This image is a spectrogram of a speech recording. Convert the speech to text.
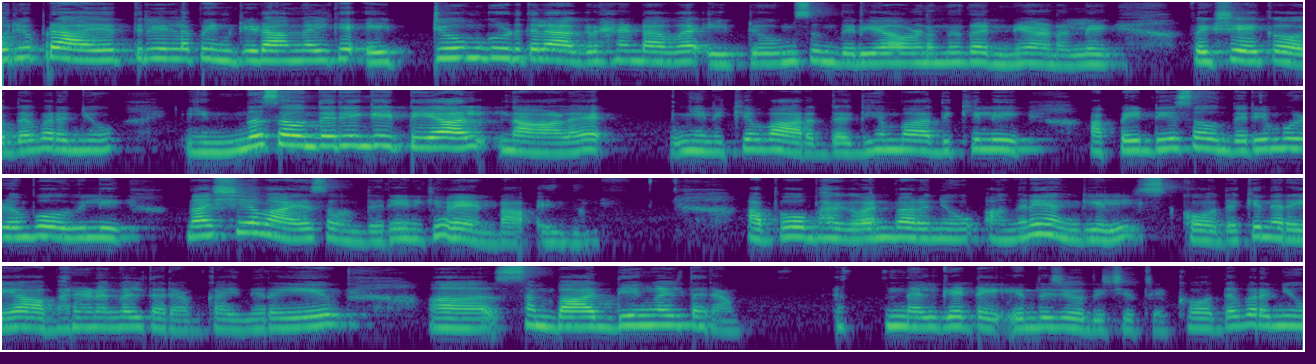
ഒരു പ്രായത്തിലുള്ള പെൺകിടാങ്ങൾക്ക് ഏറ്റവും കൂടുതൽ ആഗ്രഹം ഉണ്ടാവുക ഏറ്റവും സുന്ദരിയാവണമെന്ന് തന്നെയാണല്ലേ? പക്ഷേ കോത പറഞ്ഞു ഇന്ന് സൗന്ദര്യം കിട്ടിയാൽ നാളെ എനിക്ക് വാർദ്ധക്യം ബാധിക്കില്ലേ? അപ്പം എന്റെ സൗന്ദര്യം മുഴുവൻ പോവില്ലേ? നശ്യമായ സൗന്ദര്യം എനിക്ക് വേണ്ട എന്ന്. അപ്പോൾ ഭഗവാൻ പറഞ്ഞു അങ്ങനെയെങ്കിൽ കോതയ്ക്ക് നിറയെ ആഭരണങ്ങൾ തരാം കൈ നിറയെ സമ്പാദ്യങ്ങൾ തരാം നൽകട്ടെ എന്ന് ചോദിച്ചിട്ട് കോത പറഞ്ഞു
